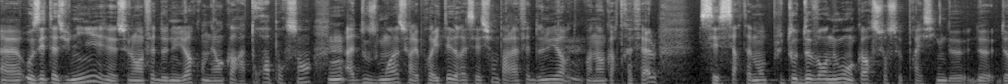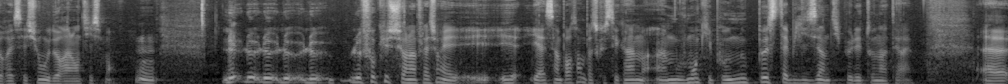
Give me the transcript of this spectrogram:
euh, aux États-Unis, selon la fête de New York, on est encore à 3% mm. à 12 mois sur les probabilités de récession par la fête de New York. Mm. Donc on est encore très faible. C'est certainement plutôt devant nous encore sur ce pricing de, récession ou de ralentissement. Mm. Le, focus sur l'inflation est, assez important parce que c'est quand même un mouvement qui pour nous peut stabiliser un petit peu les taux d'intérêt. Euh,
